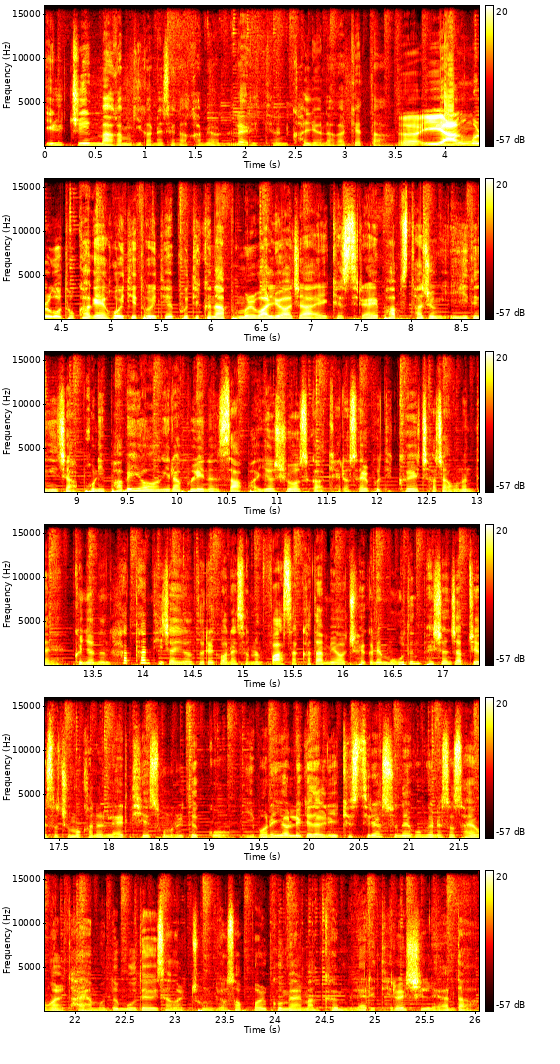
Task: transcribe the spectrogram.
일주일 마감 기간을 생각하면 레리티는 칼려나갔겠다. 어, 이 악물고 독하게 호이티토이티의 부티크 납품을 완료하자 에케스트리아의 팝스타 중 2등이자 포니팝의 여왕이라 불리는 사파이어 슈어스가 캐러셀 부티크에 찾아오는데 그녀는 핫한 디자이너들에 관해서는 빠삭하다며 최근에 모든 패션 잡지에서 주목하는 레리티의 소문을 듣고 이번에 열리게 될 이케스트리아 순회 공연에서 사용할 다이아몬드 무대 의상을 총 6벌 구매할 만큼 레리티를 신뢰한다.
